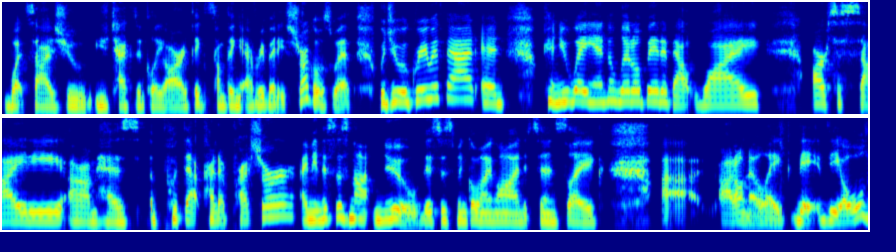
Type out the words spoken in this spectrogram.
what size you you technically are i think something everybody struggles with. Would you agree with that? And can you weigh in a little bit about why our society um, has put that kind of pressure? I mean this is not new. This has been going on since like uh, I don't know, like the the old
